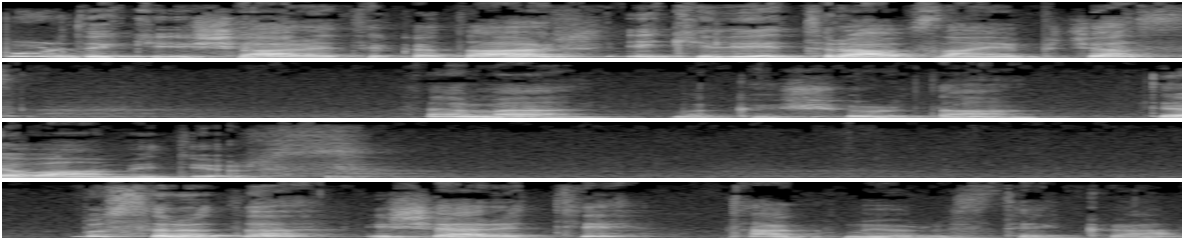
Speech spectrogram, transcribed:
buradaki işarete kadar ikili trabzan yapacağız. Hemen bakın şuradan devam ediyoruz. Bu sırada işareti takmıyoruz tekrar.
